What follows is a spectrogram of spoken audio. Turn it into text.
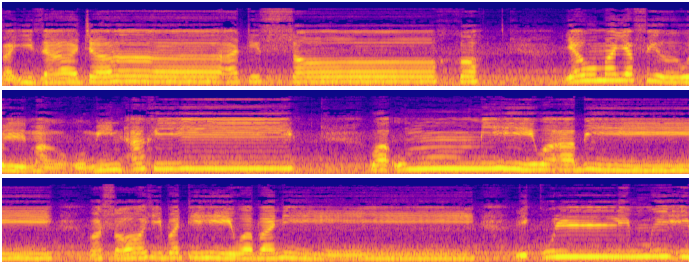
فإذا جاءت الصاخة يوم يفر المرء من أخيه وأمه وأبيه وصاحبته وبنيه لكل امرئ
